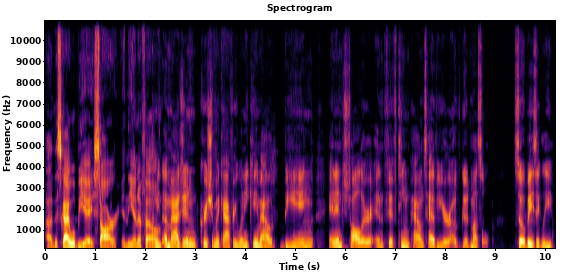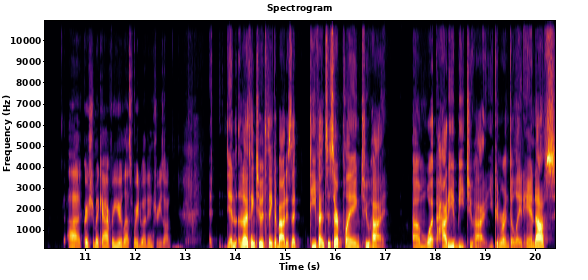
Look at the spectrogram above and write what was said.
Uh, this guy will be a star in the NFL. I mean, imagine Christian McCaffrey when he came out being an inch taller and 15 pounds heavier of good muscle. So basically, uh, Christian McCaffrey, you're less worried about injuries on. and another thing too to think about is that defenses are playing too high. Um, what? How do you beat too high? You can run delayed handoffs.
